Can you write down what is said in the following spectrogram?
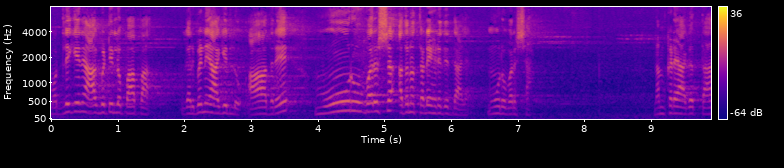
ಮೊದಲಿಗೇನೆ ಆಗ್ಬಿಟ್ಟಿಲ್ಲ ಪಾಪ ಗರ್ಭಿಣಿ ಆಗಿದ್ಲು ಆದರೆ ಮೂರು ವರ್ಷ ಅದನ್ನು ತಡೆ ಹಿಡಿದಿದ್ದಾಳೆ, ಮೂರು ವರ್ಷ. ನಮ್ಮ ಕಡೆ ಆಗುತ್ತಾ?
